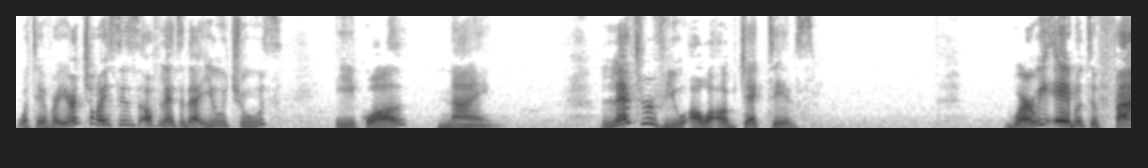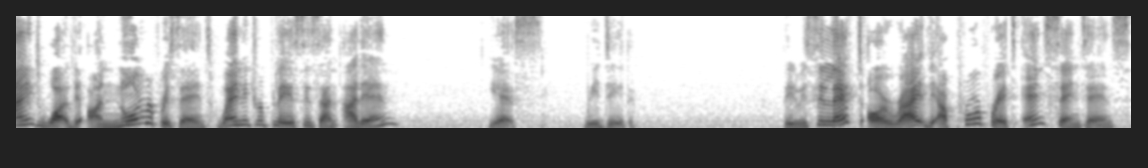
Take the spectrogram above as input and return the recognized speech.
whatever your choices of letter that you choose equal 9. Let's review our objectives. Were we able to find what the unknown represents when it replaces an addend? Yes, we did. Did we select or write the appropriate end sentence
